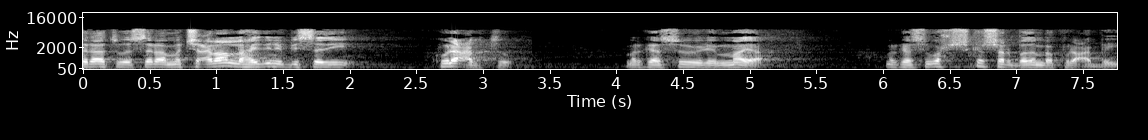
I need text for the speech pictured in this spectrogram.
salaatu wasalaam ma jeclaan lahayd inay bisadii kula cabto? Markaasuu yidhi maya. Markaasuu wax ka shar badan baa kula cabbay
